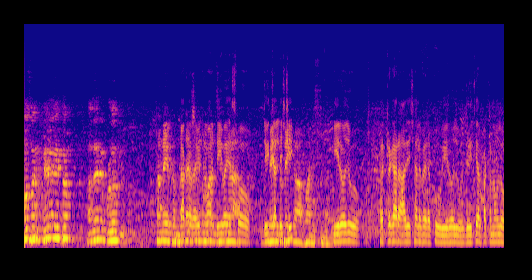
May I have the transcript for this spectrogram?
ఓసారి ఫెయిల్ అవుతాం అదే పడద్దు. Doctor Ravikumar DYSO Jagtial district ఈరోజు కలెక్టర్ గారి ఆదేశాల మేరకు ఈరోజు జగిత్యాల పట్టణంలో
